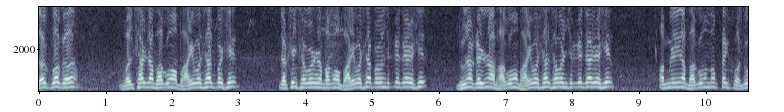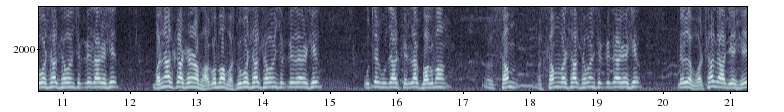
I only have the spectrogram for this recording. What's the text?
લગભગ વલસાડના ભાગોમાં ભારે વરસાદ પડશે, દક્ષિણ સૌરાષ્ટ્રના ભાગોમાં ભારે વરસાદ પડવાની શક્યતા રહેશે, જૂનાગઢના ભાગોમાં ભારે વરસાદ થવાની શક્યતા રહેશે, અમરેલીના ભાગોમાં કંઈક વધુ વરસાદ થવાની શક્યતા રહેશે. બનાસકાંઠાના ભાગોમાં વધુ વરસાદ થવાની શક્યતા રહે છે. ઉત્તર ગુજરાત કેટલાક ભાગમાં સમ સમ વરસાદ થવાની શક્યતા રહે છે. એટલે વરસાદ આ જે છે,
